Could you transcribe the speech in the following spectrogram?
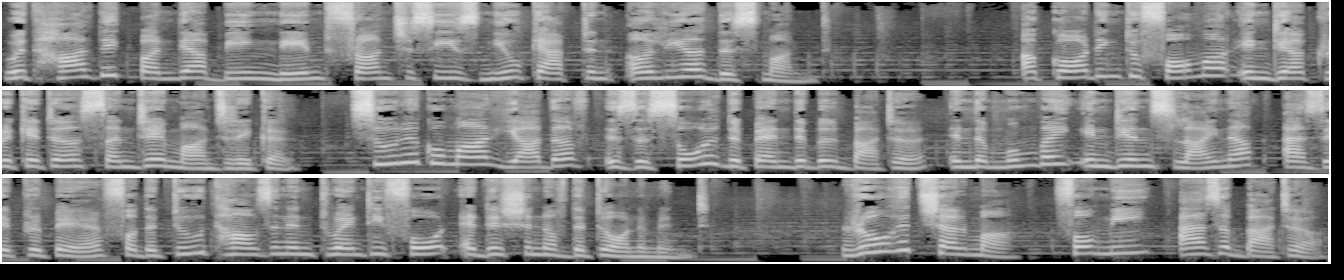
with Hardik Pandya being named franchise's new captain earlier this month. According to former India cricketer Sanjay Manjrekar, Suryakumar Yadav is the sole dependable batter in the Mumbai Indians lineup as they prepare for the 2024 edition of the tournament. Rohit Sharma, for me, as a batter,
